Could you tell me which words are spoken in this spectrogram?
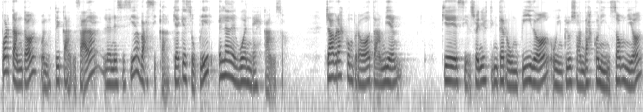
Por tanto, cuando estoy cansada, la necesidad básica que hay que suplir es la del buen descanso. Ya habrás comprobado también que si el sueño está interrumpido o incluso andas con insomnio,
